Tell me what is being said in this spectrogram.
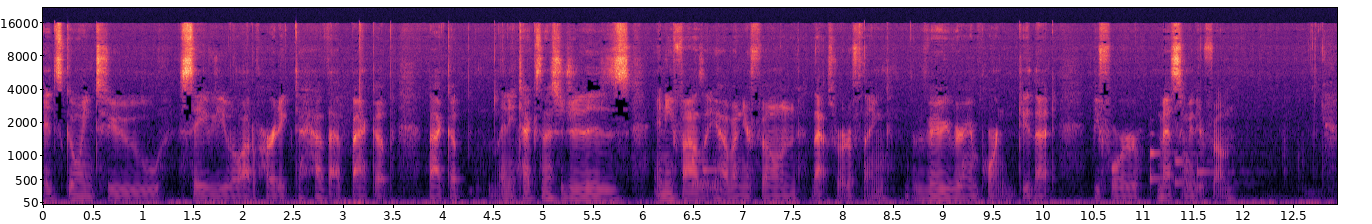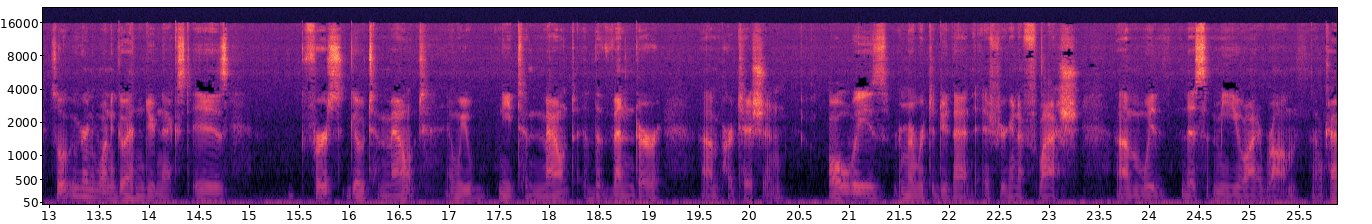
it's going to save you a lot of heartache to have that backup, backup any text messages, any files that you have on your phone, that sort of thing. Very, very important to do that before messing with your phone. So what we're going to want to go ahead and do next is first go to mount and we need to mount the vendor um, partition. Always remember to do that if you're going to flash um, with this MIUI ROM. Okay.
